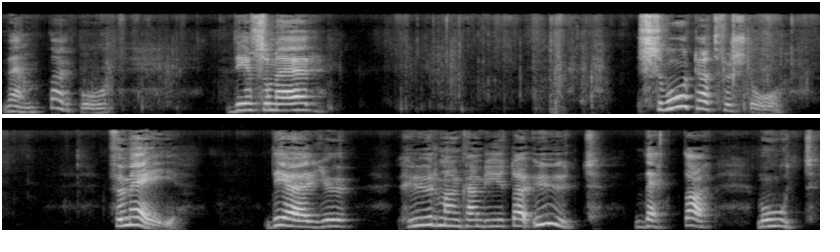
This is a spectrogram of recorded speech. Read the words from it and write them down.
väntar på. Det som är svårt att förstå för mig, det är ju hur man kan byta ut detta mot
